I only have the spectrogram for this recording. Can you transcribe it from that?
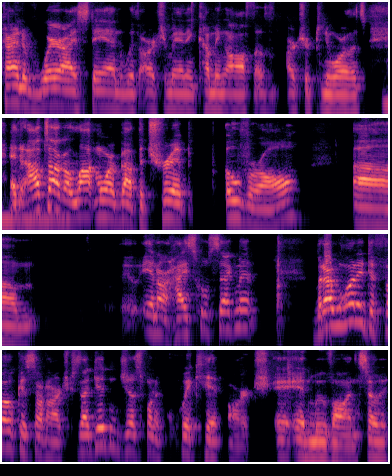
kind of where I stand with Archer Manning coming off of our trip to New Orleans. And I'll talk a lot more about the trip overall um, in our high school segment. But I wanted to focus on Arch because I didn't just want to quick hit Arch and, and move on. So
